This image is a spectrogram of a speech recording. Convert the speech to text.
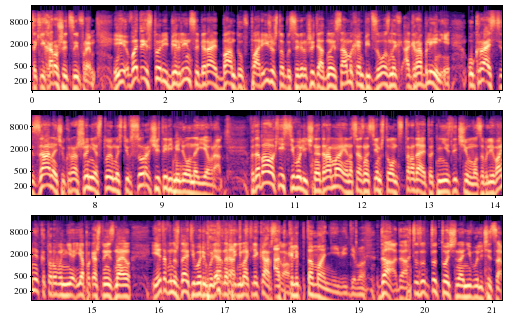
такие хорошие цифры. И в этой истории Берлин собирает банду в Париже, чтобы совершить одно из самых амбициозных ограблений. Украсть за ночь украшение стоимостью в 44 миллиона евро. Вдобавок есть его личная драма, и она связана с тем, что он страдает от неизлечимого заболевания, которого не, я пока что не знаю, и это вынуждает его регулярно принимать лекарства. От клептомании, видимо. Да, да, тут, тут, точно не вылечится.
